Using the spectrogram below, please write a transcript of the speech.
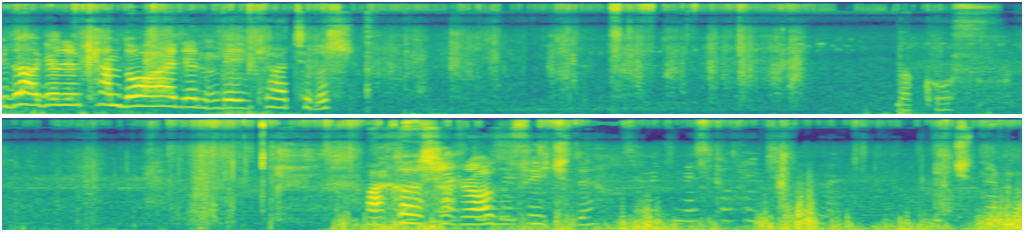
Bir daha gelirken dua edelim belki açılır. Bak of. Arkadaşlar razı su içti. Seninki Nescafe içtin mi? İçtim.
